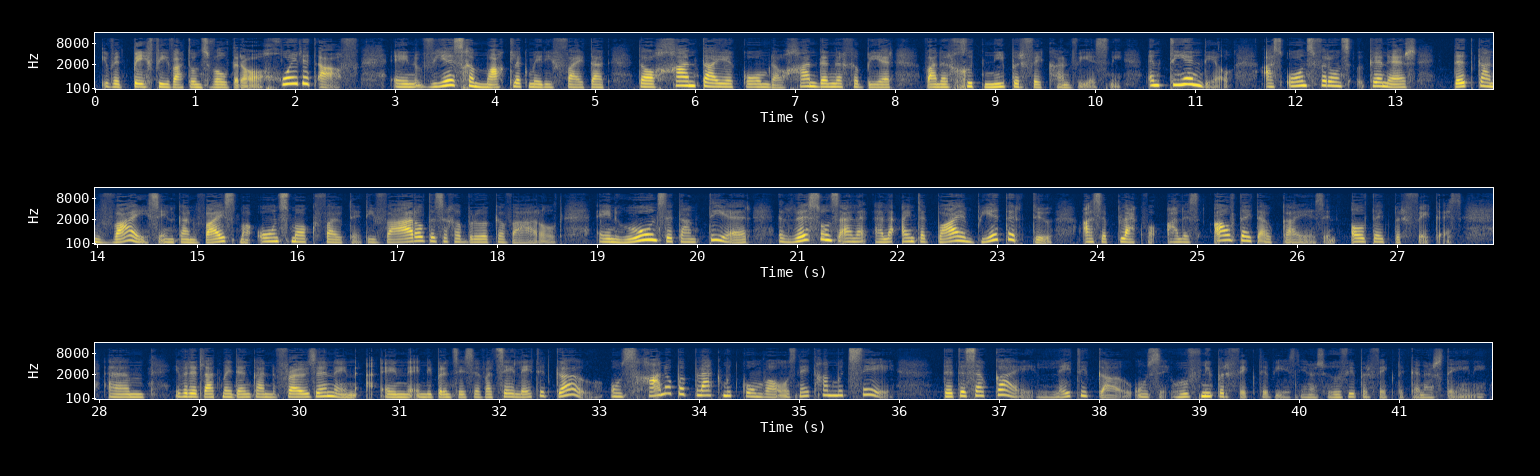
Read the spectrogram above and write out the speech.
jy weet Beffie wat ons wil dra. Gooi dit af en wees gemaklik met die feit dat daar gaan tye kom, daar gaan dinge gebeur wanneer goed nie perfek gaan wees nie. Inteendeel, as ons vir ons kinders dit kan wys en kan wys maar ons maak foute. Die wêreld is 'n gebroke wêreld en hoe ons dit hanteer, rus ons hulle hulle eintlik baie beter toe as 'n plek waar alles altyd oukei okay is en altyd perfek is. Ehm um, jy weet dit laat my dink aan Frozen en en en die prinsesse wat sê let it go. Ons gaan op 'n plek moet kom waar ons net gaan moet sê dit is oukei, okay, let it go. Ons hoef nie perfek te wees nie, ons hoef nie perfekte kinders te hê nie.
